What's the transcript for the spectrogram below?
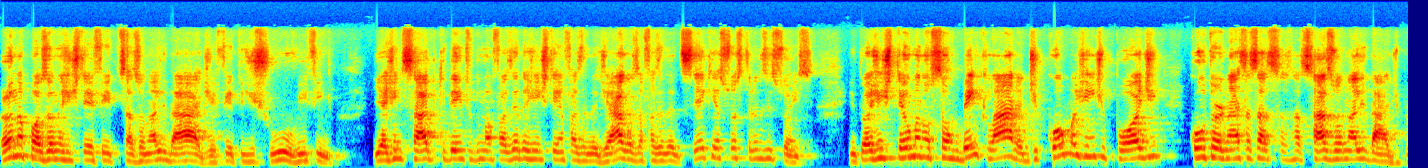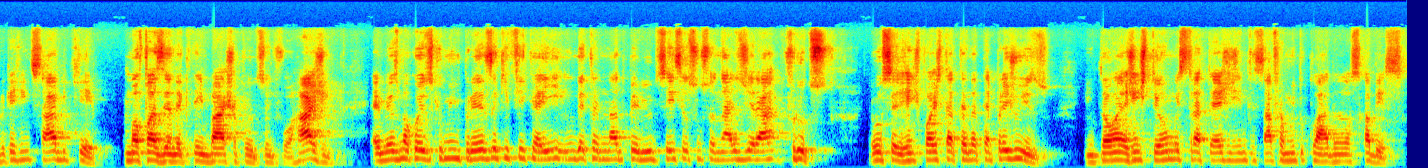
Ano após ano a gente tem efeito de sazonalidade, efeito de chuva, enfim. E a gente sabe que dentro de uma fazenda a gente tem a fazenda de águas, a fazenda de seca e as suas transições. Então a gente tem uma noção bem clara de como a gente pode contornar essa sazonalidade, porque a gente sabe que uma fazenda que tem baixa produção de forragem é a mesma coisa que uma empresa que fica aí um determinado período sem seus funcionários gerar frutos. Ou seja, a gente pode estar tendo até prejuízo. Então a gente tem uma estratégia de entre safra muito clara na nossa cabeça.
